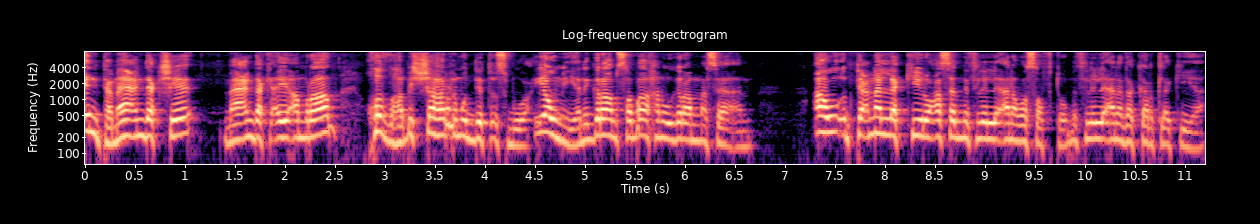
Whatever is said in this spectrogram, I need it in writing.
أنت ما عندك شيء ما عندك أي أمراض خذها بالشهر لمدة أسبوع يوميا جرام صباحا وجرام مساء. أو بتعمل لك كيلو عسل مثل اللي أنا وصفته مثل اللي أنا ذكرت لك إياه.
